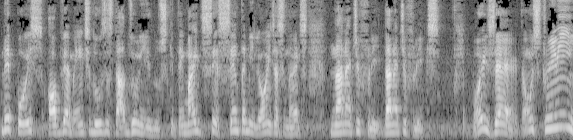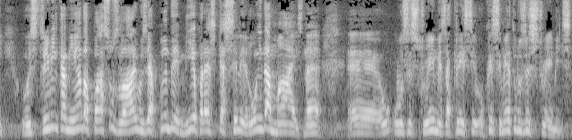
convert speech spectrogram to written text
depois, obviamente, dos Estados Unidos, que tem mais de 60 milhões de assinantes na Netflix, da Netflix. Pois é, então o streaming, o streaming caminhando a passos largos e a pandemia parece que acelerou ainda mais, né? É, os streamings, o crescimento dos streamings.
